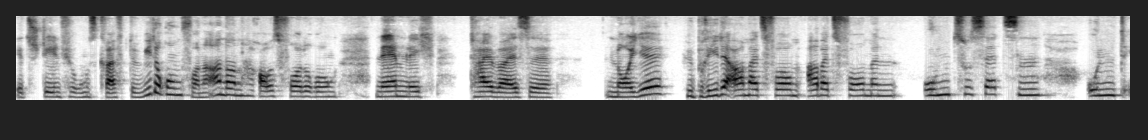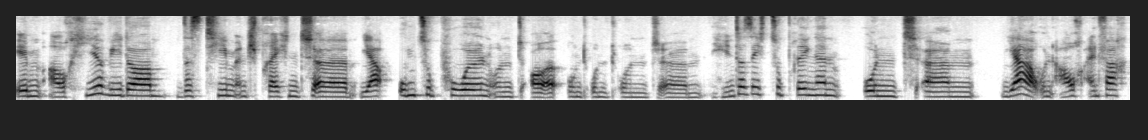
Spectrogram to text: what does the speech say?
jetzt stehen Führungskräfte wiederum vor einer anderen Herausforderung, nämlich teilweise neue hybride Arbeitsform, Arbeitsformen umzusetzen und eben auch hier wieder das Team entsprechend äh, ja umzupolen und äh, und und und ähm, hinter sich zu bringen und ähm, ja, und auch einfach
